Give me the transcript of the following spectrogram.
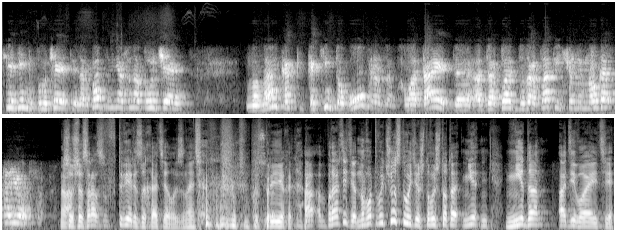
все деньги получают, и зарплату за меня жена получает. Но нам как, каким-то образом хватает да, от зарплаты до зарплаты еще немного остается. А. Слушай, сразу в Тверь захотелось, знаете, приехать. А, подождите, ну вот вы чувствуете, что вы что-то не, не доодеваете,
